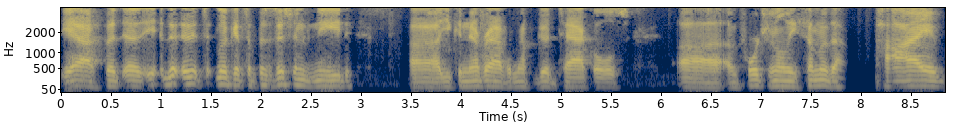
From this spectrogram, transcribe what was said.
yeah, but uh, it, look, it's a position of need. Uh, you can never have enough good tackles. Uh, unfortunately, some of the high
